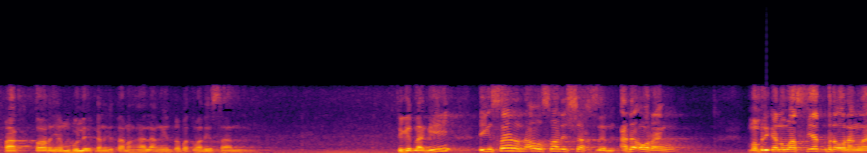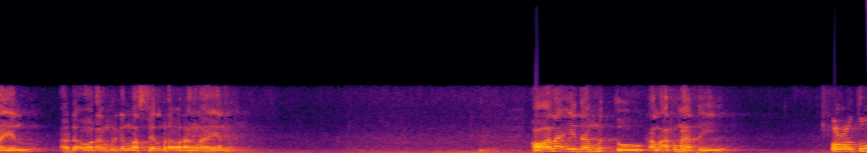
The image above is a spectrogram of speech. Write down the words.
faktor yang bolehkan kita menghalangi dapat warisan. Sedikit lagi, insanun awsa li syakhsin. Ada orang memberikan wasiat kepada orang lain, ada orang memberikan wasiat kepada orang lain. Qala idza mutu, kalau aku mati, u'tu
